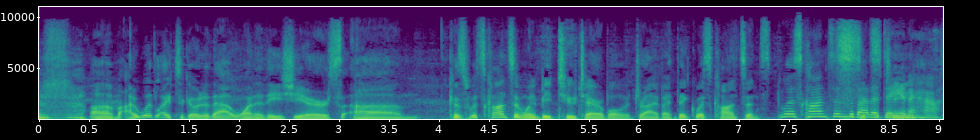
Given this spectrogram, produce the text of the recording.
Um, I would like to go to that one of these years because Wisconsin wouldn't be too terrible to drive. I think Wisconsin's. Wisconsin's about a day and a half.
